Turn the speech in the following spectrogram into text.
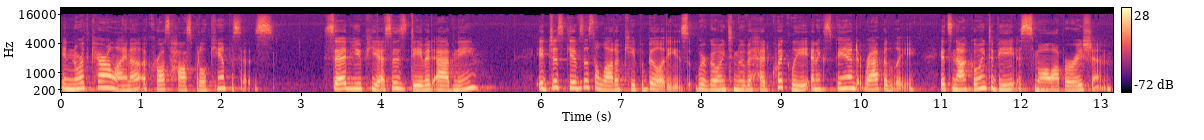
in North Carolina across hospital campuses. Said UPS's David Abney, it just gives us a lot of capabilities. We're going to move ahead quickly and expand rapidly. It's not going to be a small operation.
